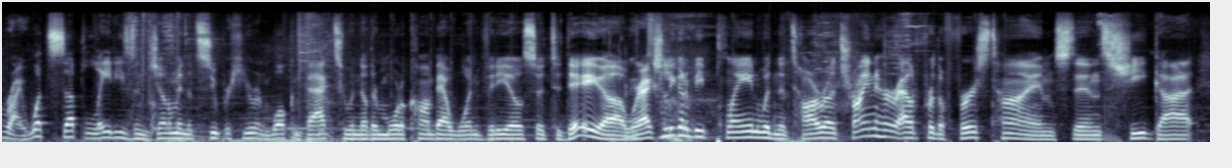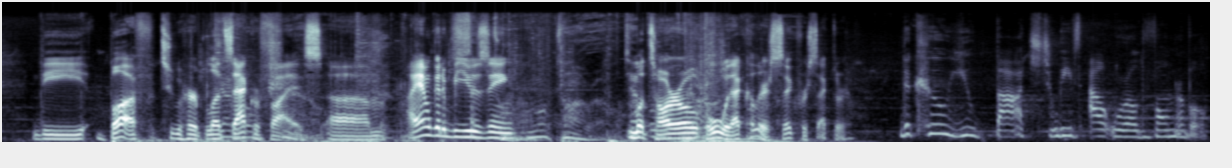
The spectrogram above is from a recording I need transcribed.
Alright, what's up ladies and gentlemen, it's Super here and welcome back to another Mortal Kombat 1 video. So today, uh, we're actually going to be playing with Nitara, trying her out for the first time since she got the buff to her blood sacrifice. Um, I am going to be using Motaro. Oh, that color is sick for Sector. The coup you botched leaves Outworld vulnerable.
